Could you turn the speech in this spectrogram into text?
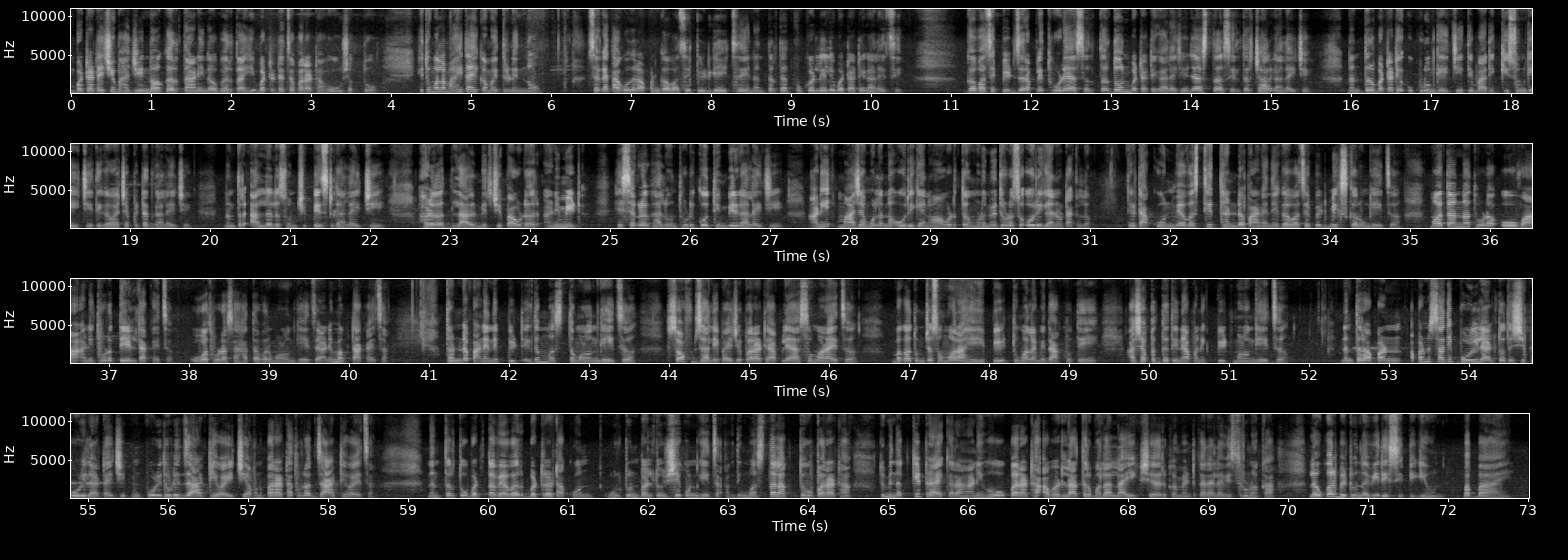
बटाट्याची भाजी न करता आणि न भरताही बटाट्याचा पराठा होऊ शकतो. हे तुम्हाला माहीत आहे का मैत्रिणींनो? सगळ्यात अगोदर आपण गव्हाचे पीठ घ्यायचे नंतर त्यात उकडलेले बटाटे घालायचे. गव्हाचे पीठ जर आपले थोडे असेल तर दोन बटाटे घालायचे जास्त असेल तर चार घालायचे. नंतर बटाटे उकडून घ्यायचे ते बारीक किसून घ्यायचे ते गव्हाच्या पिठात घालायचे. नंतर आलं लसूणची पेस्ट घालायची हळद लाल मिरची पावडर आणि मीठ हे सगळं घालून थोडी कोथिंबीर घालायची. आणि माझ्या मुलांना ओरिगॅनो आवडतं म्हणून मी थोडंसं ओरिगॅनो टाकलं. ते टाकून व्यवस्थित थंड पाण्याने गव्हाचं पीठ मिक्स करून घ्यायचं. मळताना थोडा ओवा आणि थोडं तेल टाकायचं. ओवा थोडासा हातावर मळून घ्यायचा आणि मग टाकायचा. थंड पाण्याने पीठ एकदम मस्त मळून घ्यायचं. सॉफ्ट झाले पाहिजे पराठे आपले असं मळायचं. बघा तुमच्यासमोर आहे हे पीठ तुम्हाला मी दाखवते. अशा पद्धतीने आपण एक पीठ मळून घ्यायचं. नंतर आपण आपण साधी पोळी लाटतो तशी पोळी लाटायची पण पोळी थोडी जाड ठेवायची. आपण पराठा थोडा जाड ठेवायचा. नंतर तो बट तव्यावर बटर टाकून उलटून पालटून शेकून घ्यायचा. अगदी मस्त लागतो हो पराठा. तुम्ही नक्की ट्राय करा. आणि हो पराठा आवडला तर मला लाईक शेअर कमेंट करायला विसरू नका. लवकर भेटू नवी रेसिपी घेऊन. बाय.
